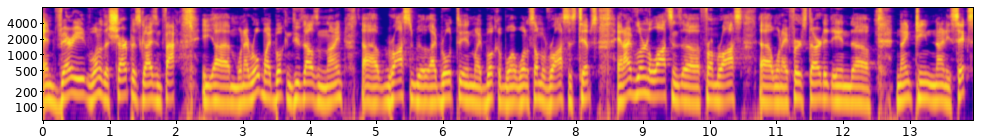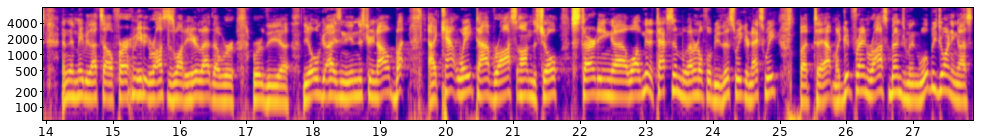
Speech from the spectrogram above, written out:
and very one of the sharpest guys. In fact, he, um, when I wrote my book in 2009, uh, Ross, I wrote in my book of one, of some of Ross's tips, and I've learned a lot since uh, from Ross uh, when I first started in 1996. Uh, and then maybe that's how far maybe Ross does want to hear that that we're we're the the old guys in the industry now. But I can't wait to have Ross on the show starting. Uh, well, I'm going to text him. I don't know if it'll be this week or next week, but uh, my good friend Ross Benjamin will be joining us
